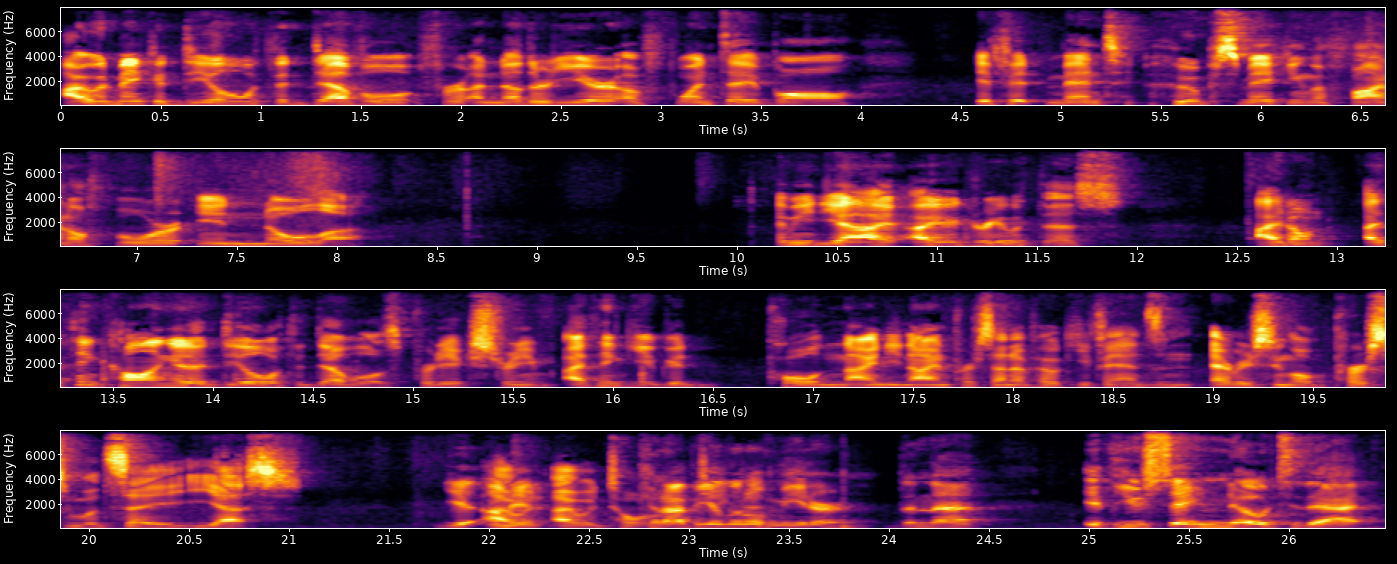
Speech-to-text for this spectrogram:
I would make a deal with the devil for another year of Fuente ball if it meant hoops making the final four in NOLA. I mean, yeah, I, I agree with this. I don't. I think calling it a deal with the devil is pretty extreme. I think you could poll 99% of Hokie fans, and every single person would say yes. Yeah, I, I mean, would. I would totally. Can I be a little that. meaner than that? If you say no to that,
